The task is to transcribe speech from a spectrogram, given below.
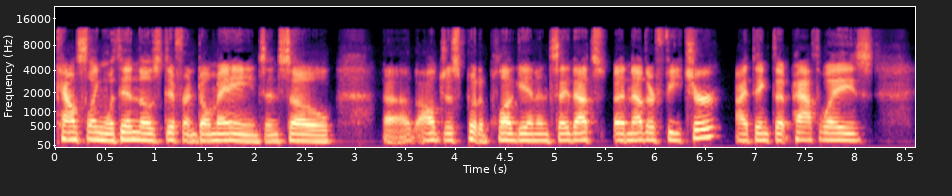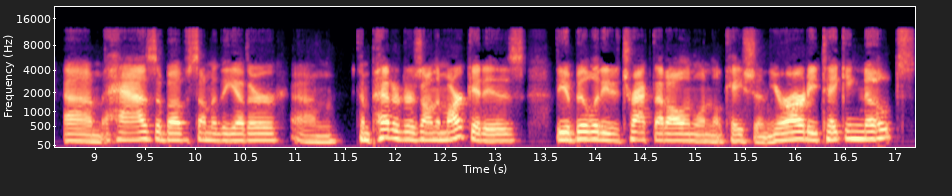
counseling within those different domains. And so uh, I'll just put a plug in and say that's another feature I think that Pathways um, has above some of the other um, competitors on the market is the ability to track that all in one location. You're already taking notes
